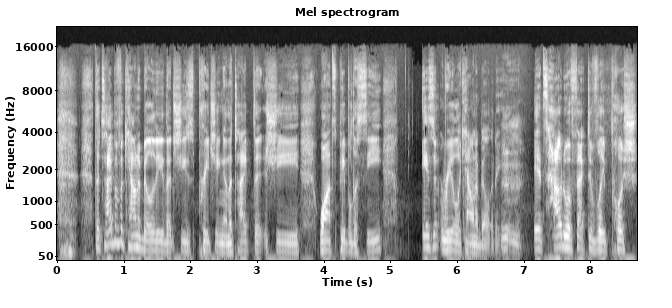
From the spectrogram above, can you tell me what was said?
the type of accountability that she's preaching and the type that she wants people to see isn't real accountability. It's how to effectively push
